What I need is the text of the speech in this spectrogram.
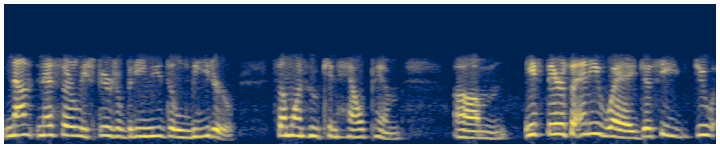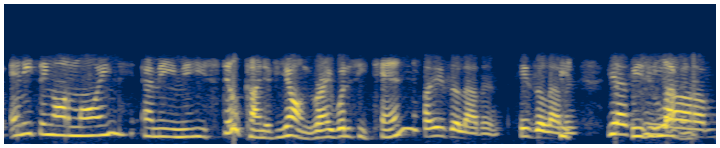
not necessarily spiritual but he needs a leader someone who can help him um if there's any way does he do anything online i mean he's still kind of young right what is he 10 Oh, he's eleven. He's eleven. yes, he's he, 11. Um,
